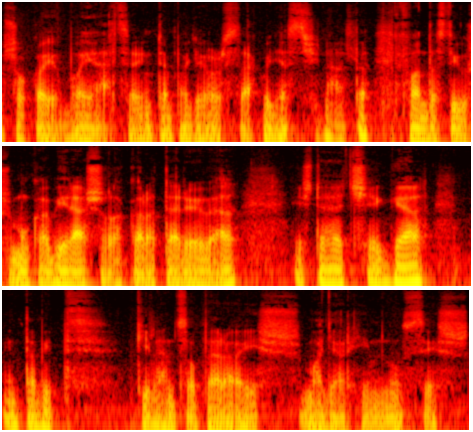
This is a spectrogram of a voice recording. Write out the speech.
sokkal jobban járt szerintem Magyarország, hogy ezt csinálta. Fantasztikus munkabírással, akaraterővel és tehetséggel, mint amit kilenc opera és magyar himnusz és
